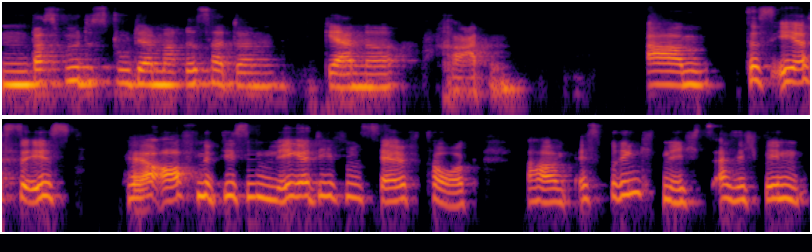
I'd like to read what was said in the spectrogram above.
hm, was würdest du der Marissa dann gerne raten? Ähm, das erste ist, hör auf mit diesem negativen Self-Talk. Ähm, es bringt nichts. Also ich bin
